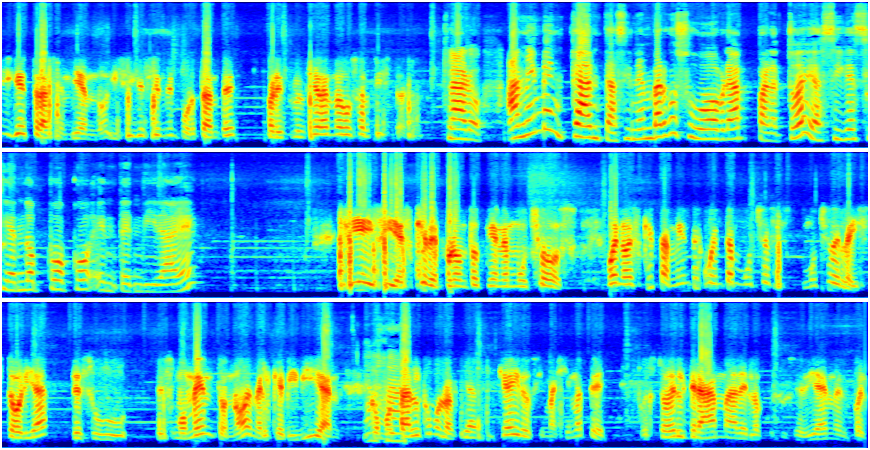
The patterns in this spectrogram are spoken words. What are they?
sigue trascendiendo y sigue siendo importante para influenciar a nuevos artistas. Claro, a mí me encanta, sin embargo su obra para todavía sigue siendo poco entendida, ¿eh? Sí, sí, es que de pronto tiene muchos bueno, es que también te cuenta muchas, mucho de la historia de su, de su momento, ¿no? En el que vivían, como tal como lo hacía Siqueiros. Imagínate, pues todo el drama de lo que sucedía en el, pues,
